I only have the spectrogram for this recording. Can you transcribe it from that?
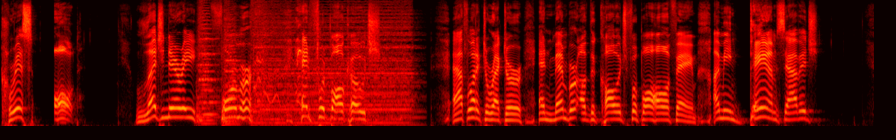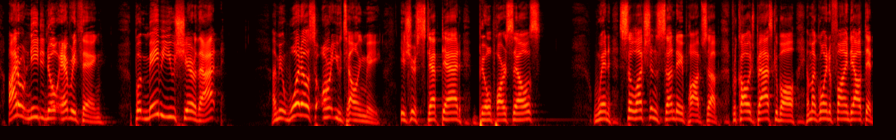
Chris Ault, legendary former head football coach, athletic director, and member of the College Football Hall of Fame. I mean, damn, Savage. I don't need to know everything, but maybe you share that. I mean, what else aren't you telling me? Is your stepdad Bill Parcells? When Selection Sunday pops up for college basketball, am I going to find out that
